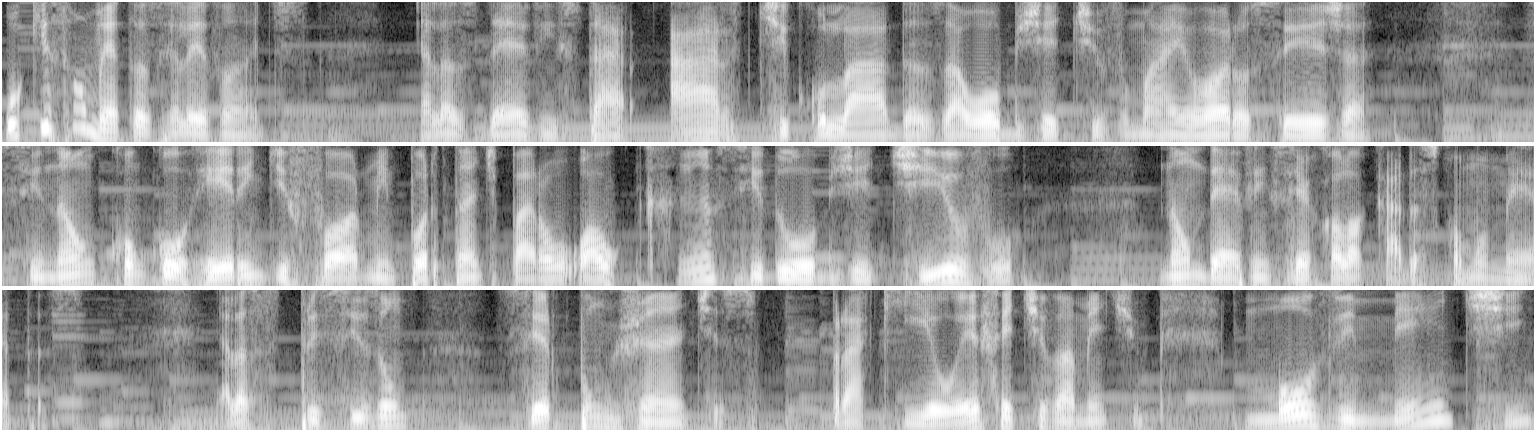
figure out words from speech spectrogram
O que são metas relevantes? Elas devem estar articuladas ao objetivo maior, ou seja, se não concorrerem de forma importante para o alcance do objetivo, não devem ser colocadas como metas. Elas precisam ser punjantes para que eu efetivamente movimente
